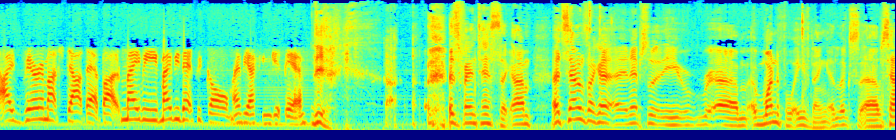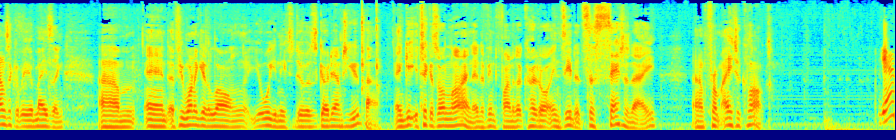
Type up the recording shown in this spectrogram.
I, very much doubt that, but maybe maybe that's a goal. Maybe I can get there. Yeah. it's fantastic. Um, it sounds like a, an absolutely um, wonderful evening. It looks uh, sounds like it'll be amazing. Um, and if you want to get along, you, all you need to do is go down to U-Bar and get your tickets online at eventfinda.co.nz. It's this Saturday uh, from 8 o'clock. Yeah,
